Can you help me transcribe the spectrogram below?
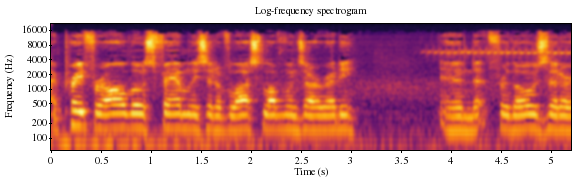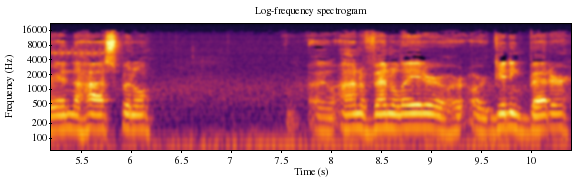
I pray for all those families that have lost loved ones already and for those that are in the hospital uh, on a ventilator or, or getting better.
